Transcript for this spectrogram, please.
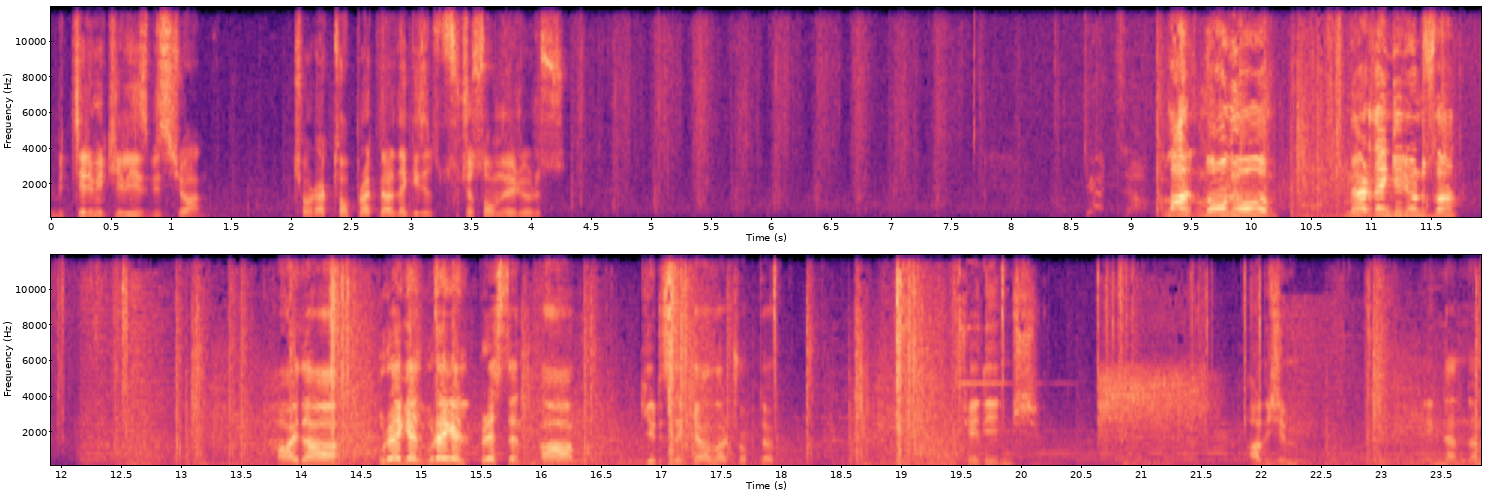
Bitirim ikiliyiz biz şu an. Çorak topraklarda gezip suça son veriyoruz. Lan ne oluyor oğlum? Nereden geliyorsunuz lan? Hayda. Buraya gel buraya gel. Preston. Aa bu gerizekalılar çok da şey değilmiş. Abicim. Neyimden lan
